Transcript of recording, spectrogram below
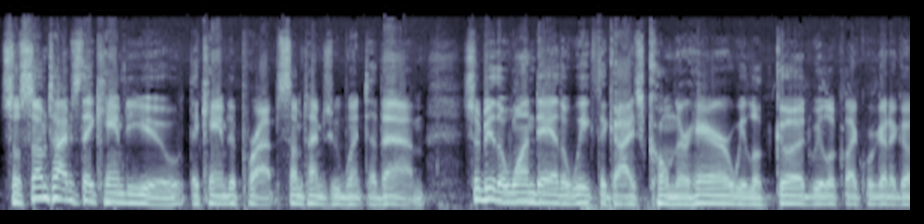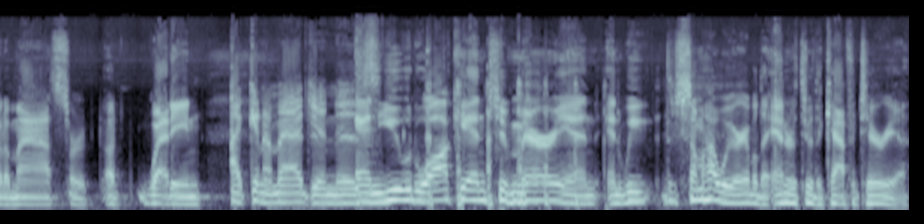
So sometimes they came to you, they came to prep. Sometimes we went to them. So it'd be the one day of the week the guys comb their hair. We look good. We look like we're going to go to mass or a wedding I can imagine this. and you would walk into Marian, and we somehow we were able to enter through the cafeteria.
